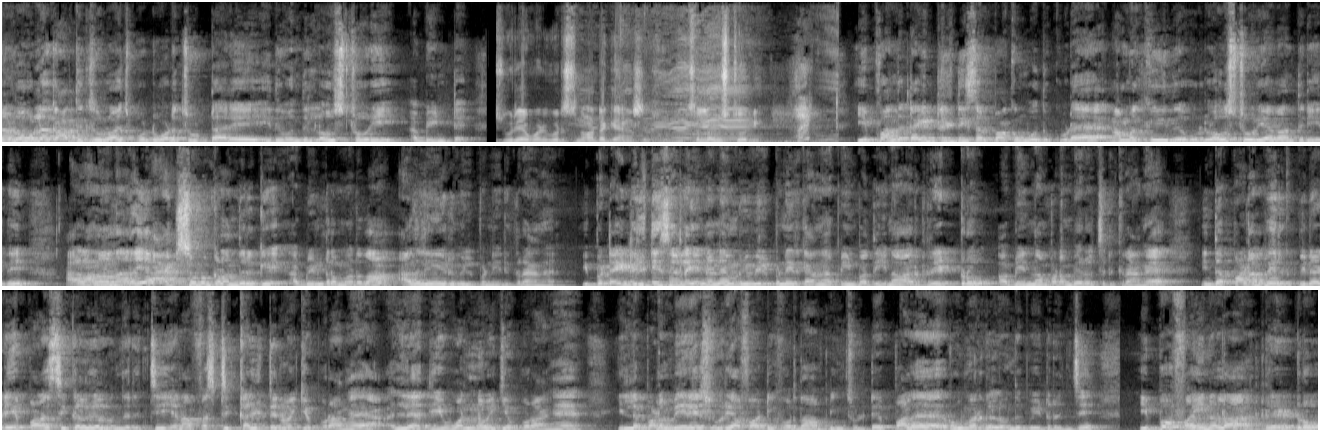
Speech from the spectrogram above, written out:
நடுவில் கார்த்திக் சுப்ராஜ் போட்டு உடச்சு விட்டாரு. இது வந்து லவ் ஸ்டோரி அப்படின்ட்டு. Forty is not a gangster film. It's a love story. இப்போ அந்த டைட்டில் டீசர் பார்க்கும்போது கூட நமக்கு இது ஒரு லவ் ஸ்டோரியாக தான் தெரியுது. அதனால் நிறைய ஆக்ஷனும் கலந்துருக்கு அப்படின்ற மாதிரி தான் அதுலேயும் ரிவீல் பண்ணியிருக்காங்க இப்போ டைட்டில் டீசரில் என்னென்ன ரிவீல் பண்ணியிருக்காங்க அப்படின்னு பார்த்தீங்கன்னா ரெட்ரோ அப்படின்னு தான் படம் பேர் வச்சிருக்காங்க இந்த படம் பேருக்கு பின்னாடியே பல சிக்கல்கள் வந்துருச்சு. ஏன்னா ஃபர்ஸ்ட் கல்ட்டுன்னு வைக்க போகிறாங்க இல்லை தி ஒன்று வைக்க போகிறாங்க இல்லை படம் பேரே சூர்யா ஃபார்ட்டி ஃபோர் தான் அப்படின்னு சொல்லிட்டு பல ரூமர்கள் வந்து போயிட்டு இருந்துச்சு. இப்போ ஃபைனலாக ரெட்ரோ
